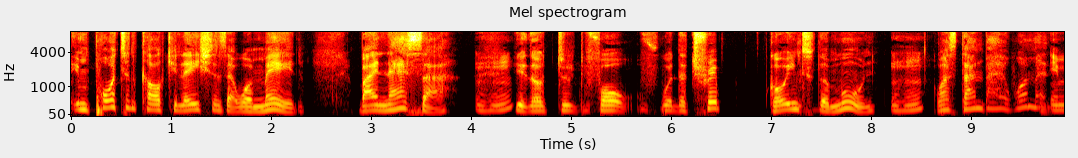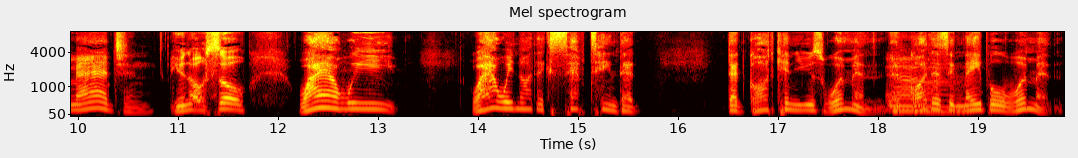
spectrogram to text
important calculations that were made by NASA, mm-hmm. you know, to for with the trip going to the moon mm-hmm. was done by a woman. Imagine. You know, so why are we why are we not accepting that that God can use women, that God has enabled women?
